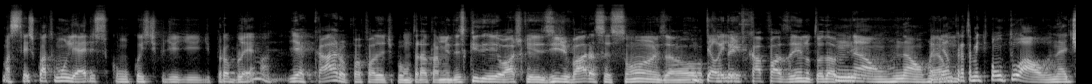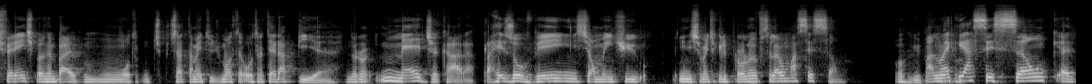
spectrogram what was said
umas três, quatro mulheres com, com esse tipo de, de, de problema. E é caro pra fazer tipo um tratamento desse que eu acho que exige várias sessões, a Então, ele- tem que ficar fazendo toda vez. Não, não. Ele é um um- tratamento pontual, né? Diferente, por exemplo, vai, um outro um tipo de tratamento de uma outra, outra terapia. Em média, cara, pra resolver inicialmente, inicialmente aquele problema, você leva uma sessão. Que- Mas não é que a sessão é,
